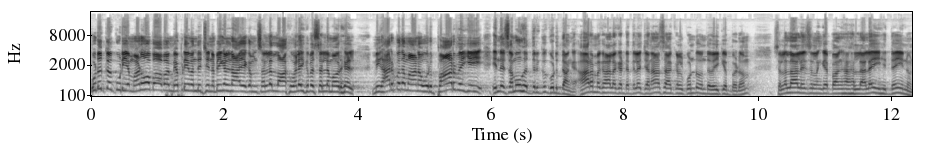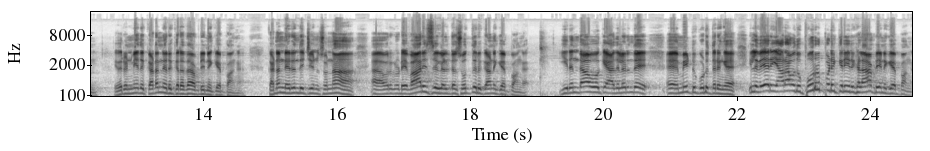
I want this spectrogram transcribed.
கொடுக்கக்கூடிய மனோபாவம் எப்படி வந்துச்சு? நபிகள் நாயகம் செல்லல்லாஹு அலைஹி செல்லம் அவர்கள் மிக அற்புதமான ஒரு பார்வையை இந்த சமூகத்திற்கு கொடுத்தாங்க. ஆரம்ப காலகட்டத்தில் ஜனாசாக்கள் கொண்டு வந்து வைக்கப்படும். செல்லல்லா அலைஹி வஸல்லம் கேட்பாங்க ஹல் அலைஹி இவரின் மீது கடன் இருக்கிறதா அப்படின்னு கேட்பாங்க. கடன் இருந்துச்சுன்னு சொன்னால் அவர்களுடைய வாரிசுகள்கிட்ட சொத்து இருக்கான்னு கேட்பாங்க. இருந்தால் ஓகே அதிலிருந்து மீட்டு கொடுத்துருங்க. இல்லை வேறு யாராவது பொறுப்பெடுக்கிறீர்களா அப்படின்னு கேட்பாங்க.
